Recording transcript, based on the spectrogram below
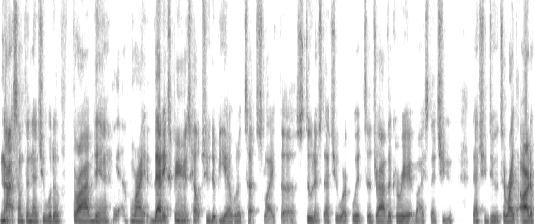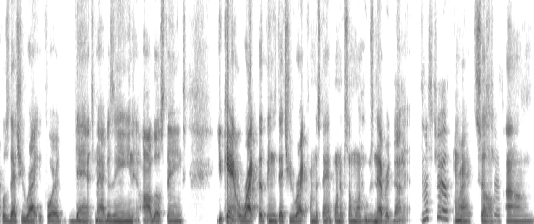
not something that you would have thrived in. Yeah. Right. That experience helps you to be able to touch like the students that you work with to drive the career advice that you that you do, to write the articles that you write for dance magazine and all those things. You can't write the things that you write from the standpoint of someone who's never done it. That's true. Right. So um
